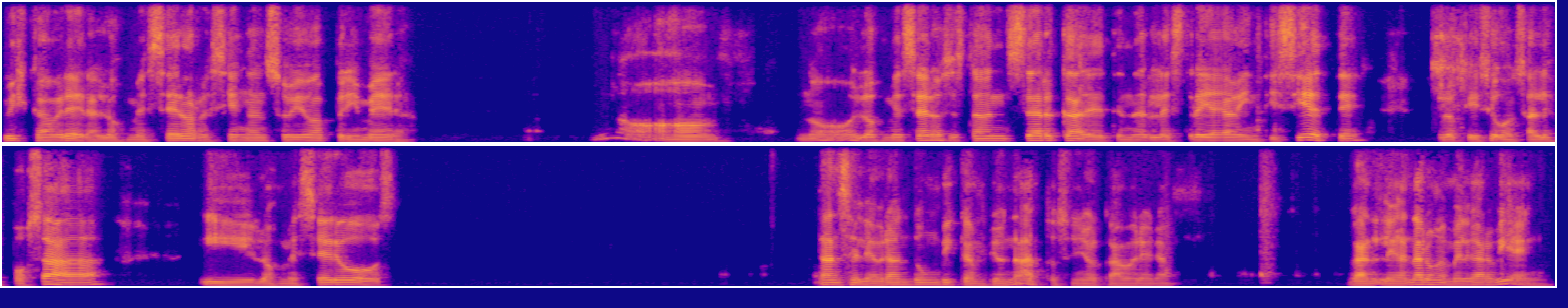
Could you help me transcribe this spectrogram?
Luis Cabrera, los meseros recién han subido a primera. No, no, los meseros están cerca de tener la estrella 27, que es lo que dice González Posada, y los meseros están celebrando un bicampeonato, señor Cabrera. Le ganaron a Melgar bien,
